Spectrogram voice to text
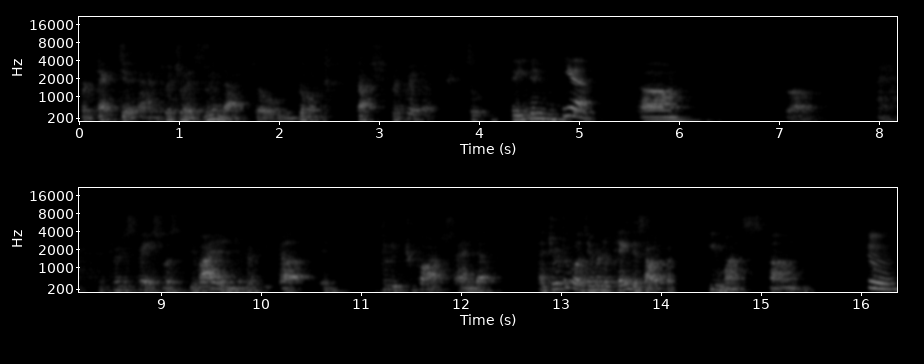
protected, and Twitter is doing that, so don't touch Twitter. So the Indian yeah. Um, uh, Twitter space was divided into 50, uh, two, two parts. And, uh, and Twitter was able to play this out for a few months. Um, mm.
